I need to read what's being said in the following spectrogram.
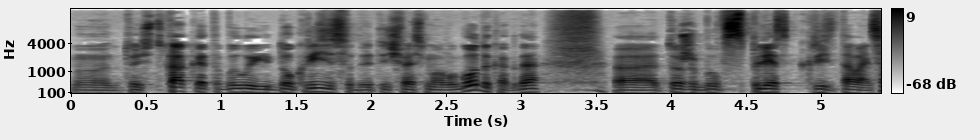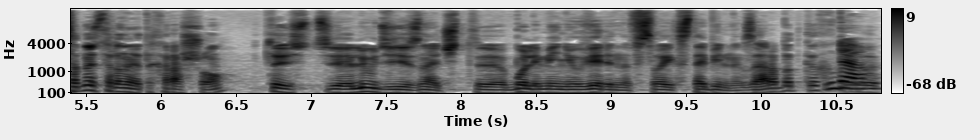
А, то есть как это было и до кризиса 2008 года, когда а, тоже был всплеск кредитования. С одной стороны, это хорошо. То есть люди, значит, более-менее уверены в своих стабильных заработках, да.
